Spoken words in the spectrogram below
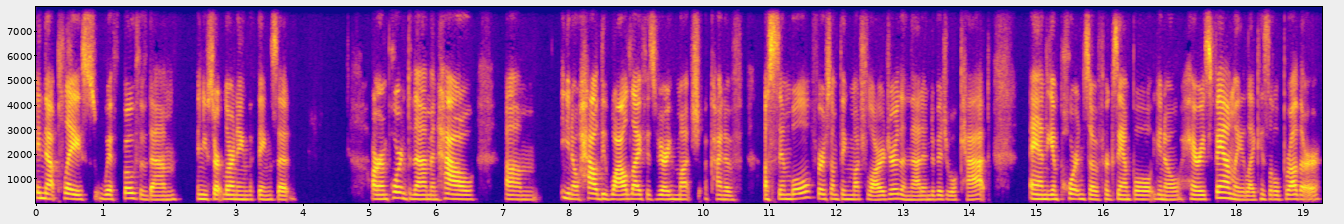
in that place with both of them and you start learning the things that are important to them and how um, you know how the wildlife is very much a kind of a symbol for something much larger than that individual cat and the importance of for example you know harry's family like his little brother.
